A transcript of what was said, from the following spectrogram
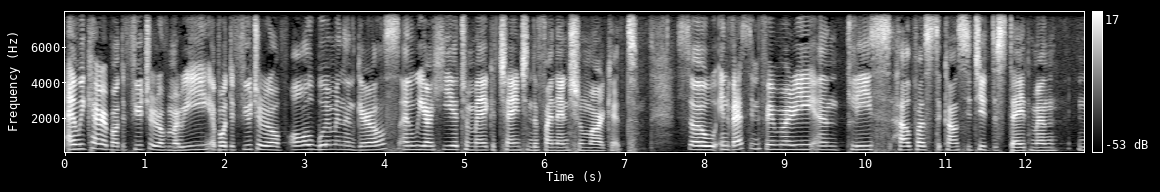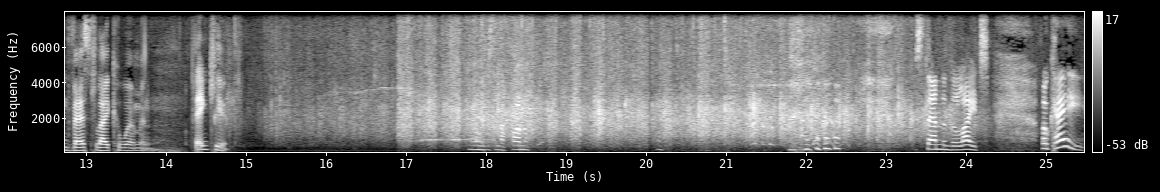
and we care about the future of Marie, about the future of all women and girls, and we are here to make a change in the financial market. So, invest in FinMarie and please help us to constitute the statement invest like a woman. Thank you. Stand in the light. Okay,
